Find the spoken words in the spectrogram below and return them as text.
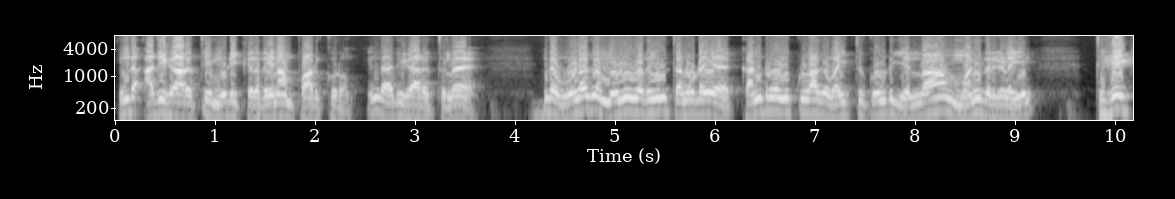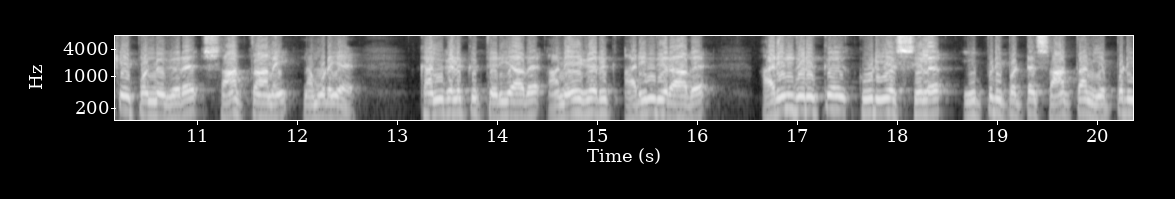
இந்த அதிகாரத்தை முடிக்கிறதை நாம் பார்க்கிறோம். இந்த அதிகாரத்தில் இந்த உலகம் முழுவதையும் தன்னுடைய கண்ட்ரோலுக்குள்ளாக வைத்துக்கொண்டு எல்லா மனிதர்களையும் திகைக்கை பண்ணுகிற சாத்தானை நம்முடைய கண்களுக்கு தெரியாத அநேகருக்கு அறிந்திராத அறிந்திருக்கக்கூடிய சிலர் இப்படிப்பட்ட சாத்தான் எப்படி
